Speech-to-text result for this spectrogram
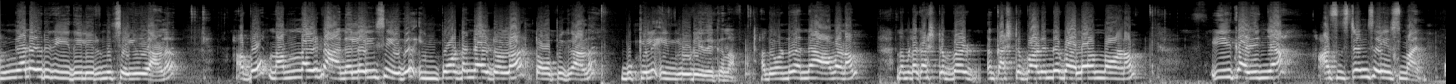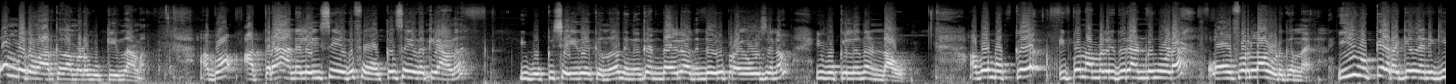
അങ്ങനെ ഒരു രീതിയിൽ ഇരുന്ന് ചെയ്തതാണ്. അപ്പോൾ നന്നായിട്ട് അനലൈസ് ചെയ്ത് ഇമ്പോർട്ടന്റ് ആയിട്ടുള്ള ടോപ്പിക്കാണ് ബുക്കിൽ ഇൻക്ലൂഡ് ചെയ്തേക്കുന്നത്. അതുകൊണ്ട് തന്നെ ആവണം. നമ്മുടെ കഷ്ടപ്പാട് കഷ്ടപ്പാടിന്റെ ബലം എന്നോണം ഈ കഴിഞ്ഞ അസിസ്റ്റന്റ് സെയിൽസ്മാൻ ഒമ്പത് മാർക്ക് നമ്മുടെ ബുക്കിൽ നിന്നാണ്. അപ്പോൾ അത്ര അനലൈസ് ചെയ്ത് ഫോക്കസ് ചെയ്തൊക്കെയാണ് ഈ ബുക്ക് ചെയ്തേക്കുന്നത്. നിങ്ങൾക്ക് എന്തായാലും അതിന്റെ ഒരു പ്രയോജനം ഈ ബുക്കിൽ നിന്ന് ഉണ്ടാവും. അപ്പൊ ബുക്ക് ഇപ്പൊ നമ്മൾ ഇത് രണ്ടും കൂടെ ഓഫറിലാണ് കൊടുക്കുന്നത് ഈ ബുക്ക് ഇറക്കിയത് എനിക്ക്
